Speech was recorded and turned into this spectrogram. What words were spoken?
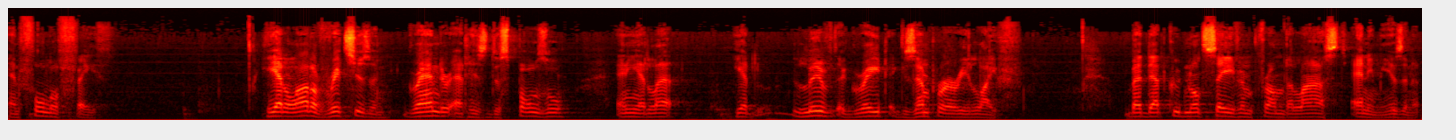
and full of faith. He had a lot of riches and grandeur at his disposal, and he had, let, he had lived a great exemplary life. But that could not save him from the last enemy, isn't it?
